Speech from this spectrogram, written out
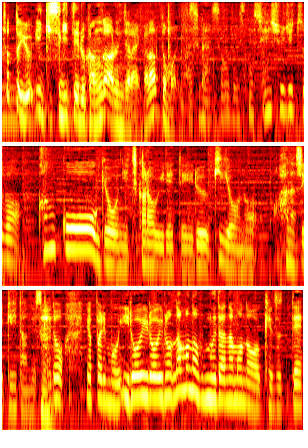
ちょっと行き過ぎてる感があるんじゃないかなと思います、ね、そうですね。先週実は観光業に力を入れている企業の話聞いたんですけど、うん、やっぱりもういろいろいろんなもの無駄なものを削って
